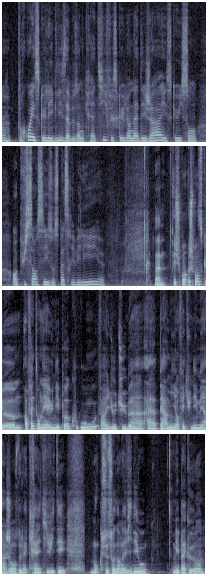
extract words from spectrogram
pourquoi est-ce que l'Église a besoin de créatifs? Est-ce qu'il y en a déjà? Est-ce qu'ils sont en puissance et ils n'osent pas se révéler? Je, pense, je pense que en fait on est à une époque où enfin, YouTube a, a, permis en fait une émergence de la créativité, bon, que ce soit dans la vidéo mais pas que. Hein.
